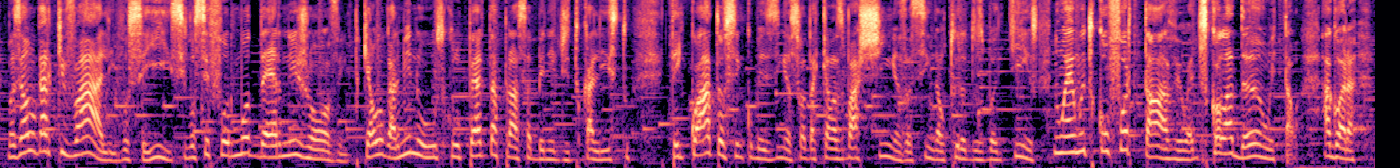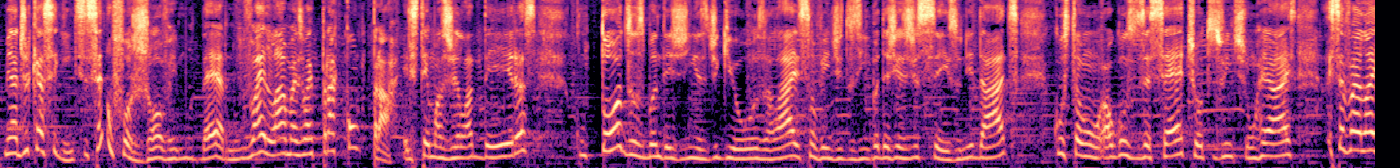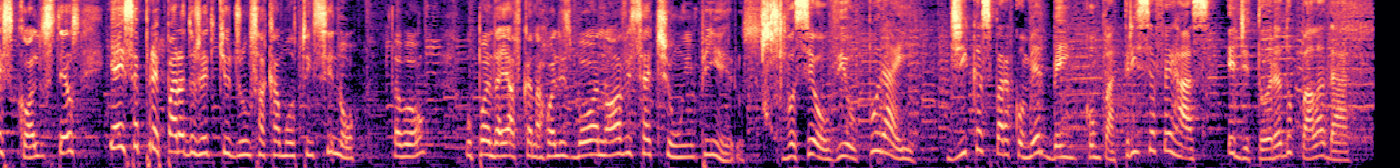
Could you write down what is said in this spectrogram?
Mas é um lugar que vale você ir se você for moderno e jovem, porque é um lugar minúsculo, perto da Praça Benedito Calixto. Tem quatro ou cinco mesinhas só daquelas baixinhas, assim, da altura dos banquinhos. Não é muito confortável, é descoladão e tal. Agora, minha dica é a seguinte: se você não for jovem, moderno, vai lá, mas vai para comprar. Eles têm umas geladeiras com todas as bandejinhas de gyoza lá, eles são vendidos em bandejinhas de 6 unidades, custam alguns 17, outros 21 reais. Aí você vai lá, escolhe os teus e aí você prepara do jeito que o Jun Sakamoto ensinou, tá bom? O Pandaiá fica na Rua Lisboa 971 em Pinheiros. Você ouviu Por Aí. Dicas para comer bem com Patrícia Ferraz, editora do Paladar.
